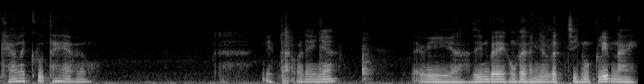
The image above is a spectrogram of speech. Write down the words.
Khá là cute phải không? Để tạo vào đây nhé Tại vì à, Jinbei không phải là nhân vật chính của clip này.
